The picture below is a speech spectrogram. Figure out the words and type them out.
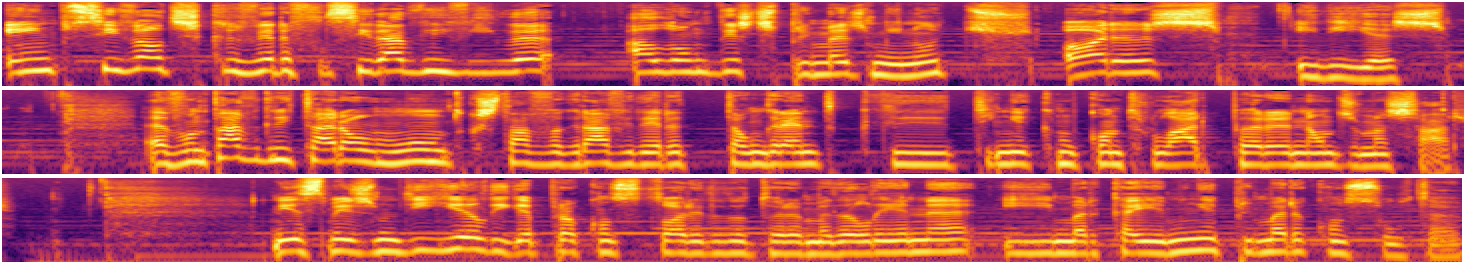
É impossível descrever a felicidade vivida ao longo destes primeiros minutos, horas e dias. A vontade de gritar ao mundo que estava grávida era tão grande que tinha que me controlar para não desmanchar. Nesse mesmo dia, liguei para o consultório da doutora Madalena e marquei a minha primeira consulta.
